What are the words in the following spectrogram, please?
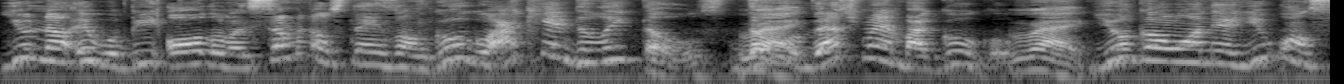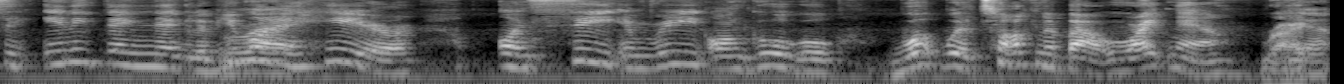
you know it will be all over. And some of those things on Google, I can't delete those. Those- Right. That's ran by Google. Right. You'll go on there, you won't see anything negative. You're Right. gonna hear and see and read on Google what we're talking about right now. Right. Yeah.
